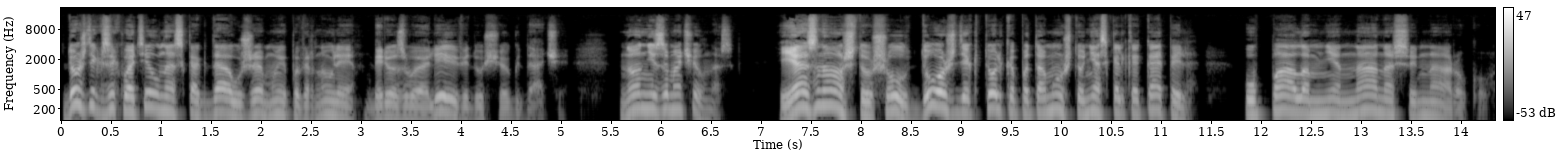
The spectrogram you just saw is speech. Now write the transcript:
Дождик захватил нас, когда уже мы повернули березовую аллею, ведущую к даче. Но он не замочил нас. Я знал, что шел дождик только потому, что несколько капель упало мне на нос и на руку,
